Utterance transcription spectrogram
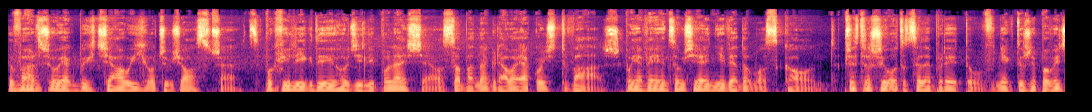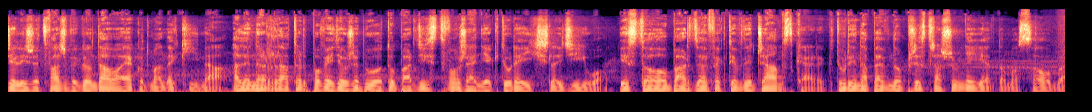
Warczał jakby chciał ich o czymś ostrzec. Po chwili, gdy chodzili po lesie, osoba nagrała jakąś twarz, pojawiającą się nie wiadomo skąd. Przestraszyło to celebrytów. Niektórzy powiedzieli, że twarz wyglądała jak od manekina, ale narrator powiedział, że było to bardziej stworzenie, które ich śledziło. Jest to bardzo efektywny jumpscare, który na pewno przestraszył niejedną osobę.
